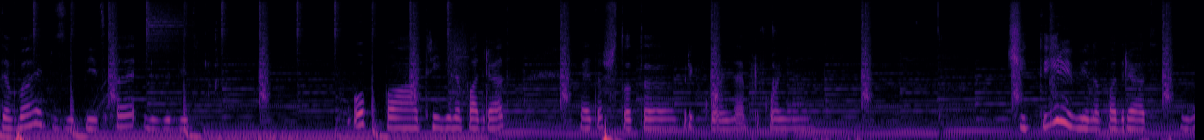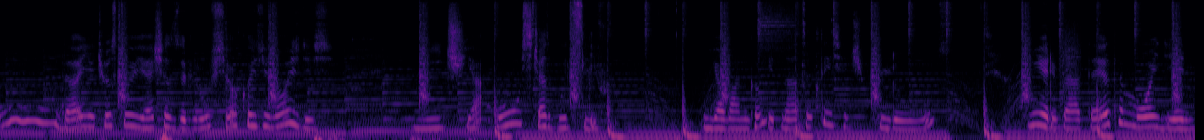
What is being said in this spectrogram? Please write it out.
Давай без обид, а, без обид. Опа, три вина подряд. Это что-то прикольное, прикольное. Четыре вина подряд. -у -у, да, я чувствую, я сейчас заберу все казино здесь. Ничья. Ну, сейчас будет слив. У Яванга 15 тысяч плюс. Не, ребята, это мой день.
